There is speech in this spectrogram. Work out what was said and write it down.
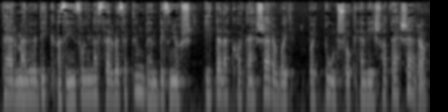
termelődik az inzulin a szervezetünkben bizonyos ételek hatására, vagy, vagy túl sok evés hatására?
